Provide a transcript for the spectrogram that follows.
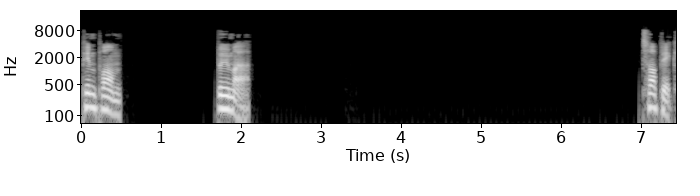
Pimpom Boomer Topic.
